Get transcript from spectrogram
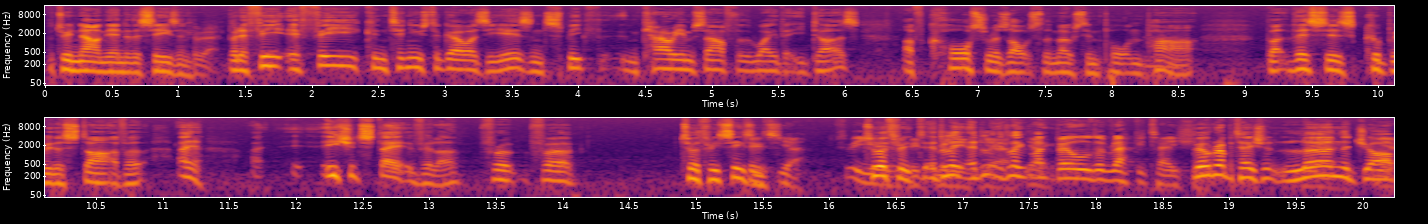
between now and the end of the season. Correct. But if he if he continues to go as he is and speak th- and carry himself the way that he does, of course, the results are the most important part. But this is could be the start of a. I- I- he should stay at Villa for for two or three seasons. yeah, three two or three- at least- at yeah, least, yeah. like- build a reputation. Build reputation, learn Yeah, the job,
